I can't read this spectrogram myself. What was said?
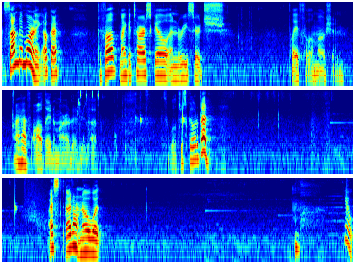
Sunday morning. Okay. Develop my guitar skill and research playful emotion. I have all day tomorrow to do that. So we'll just go to bed. I, I don't know what. Yo.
